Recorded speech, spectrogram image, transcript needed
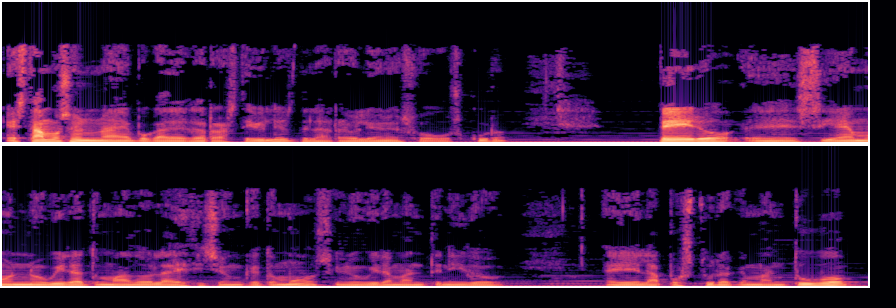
Estamos en una época de guerras civiles, de las rebeliones Fuego Oscuro, pero eh, si Aemon no hubiera tomado la decisión que tomó, si no hubiera mantenido eh, la postura que mantuvo,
